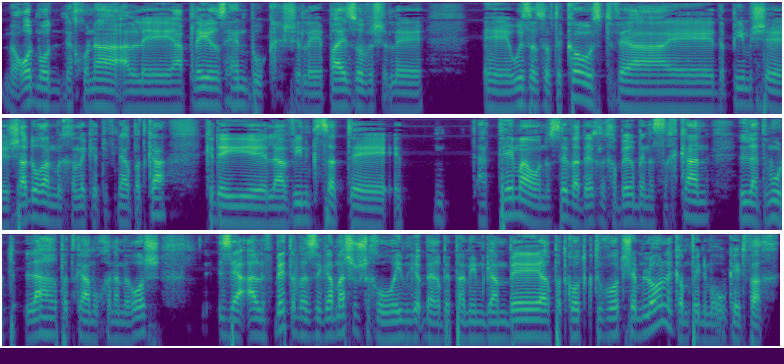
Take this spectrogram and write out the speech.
מאוד מאוד נכונה על uh, ה-Players Handbook של פייזו uh, ושל uh, Wizards of the Coast והדפים ששדורן מחלקת לפני הרפתקה כדי uh, להבין קצת uh, את התמה או הנושא והדרך לחבר בין השחקן לדמות להרפתקה המוכנה מראש. זה האלף בית אבל זה גם משהו שאנחנו רואים בהרבה פעמים גם בהרפתקאות כתובות שהם לא לקמפיינים ארוכי טווח.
